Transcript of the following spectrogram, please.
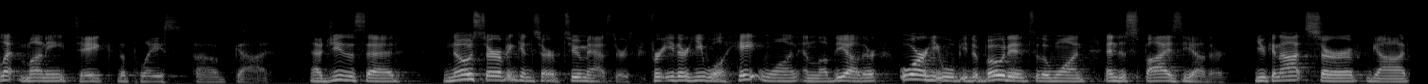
let money take the place of God. Now, Jesus said, no servant can serve two masters, for either he will hate one and love the other, or he will be devoted to the one and despise the other. You cannot serve God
